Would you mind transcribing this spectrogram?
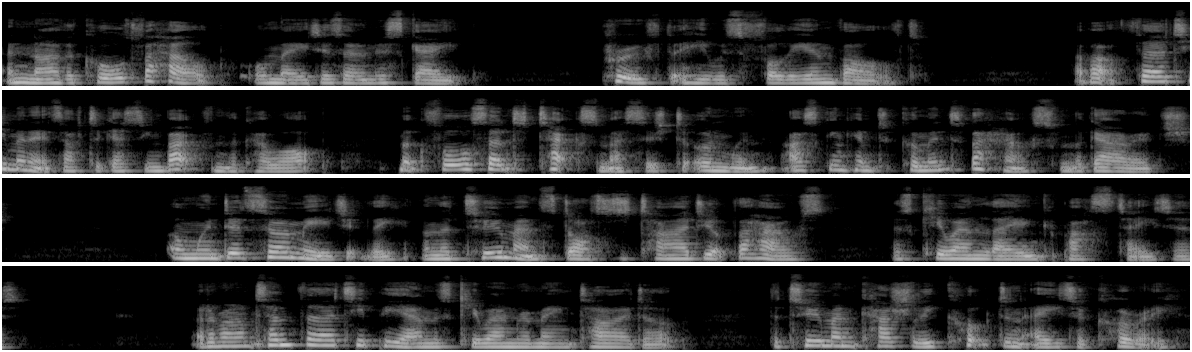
and neither called for help or made his own escape, proof that he was fully involved. About 30 minutes after getting back from the co-op, McFall sent a text message to Unwin asking him to come into the house from the garage. Unwin did so immediately and the two men started to tidy up the house as Quyen lay incapacitated. At around 10.30pm, as Quyen remained tied up, the two men casually cooked and ate a curry.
